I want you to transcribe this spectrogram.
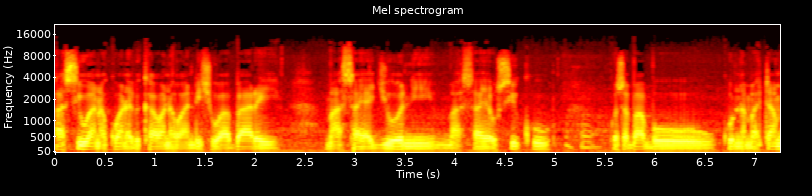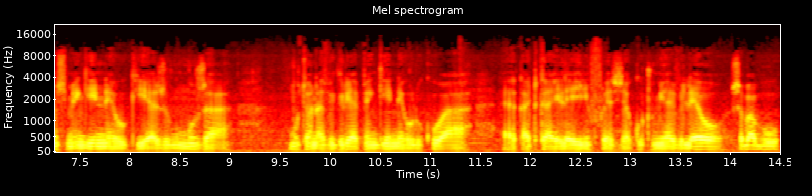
asiwe anakuwa na vikao na waandishi wa habari masaa ya jioni, masaa ya usiku uh-huh. Kwa sababu kuna matamshi mengine ukiyazungumza, mtu anafikiria pengine ulikuwa eh, katika ile influence ya kutumia vileo, sababu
